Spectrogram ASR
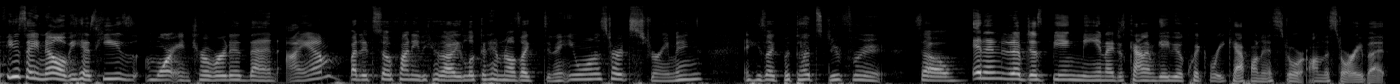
if you say no because he's more introverted than I am. But it's so funny because I looked at him and I was like, didn't you want to start streaming? And he's like, but that's different. So it ended up just being me, and I just kind of gave you a quick recap on his story on the story. But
